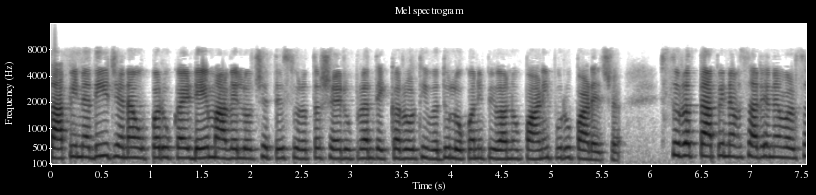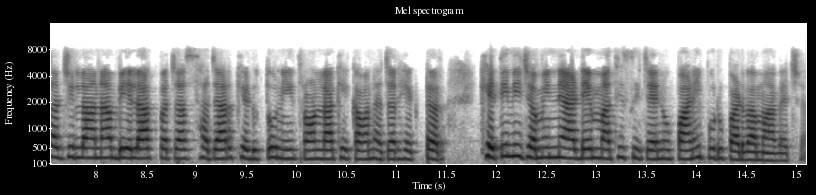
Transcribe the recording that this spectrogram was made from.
તાપી નદી, જેના ઉપર ઉકાઈ ડેમ આવેલો છે, તે સુરત શહેર ઉપરાંત એક કરોડથી વધુ લોકોને પીવાનું પાણી પૂરું પાડે છે. સુરત તાપી, નવસારી અને વલસાડ જિલ્લાના બે લાખ પચાસ હજાર ખેડૂતોની ત્રણ લાખ એકાવન હજાર હેક્ટર ખેતીની જમીનને આ ડેમમાંથી સિંચાઈનું પાણી પૂરું પાડવામાં આવે છે.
